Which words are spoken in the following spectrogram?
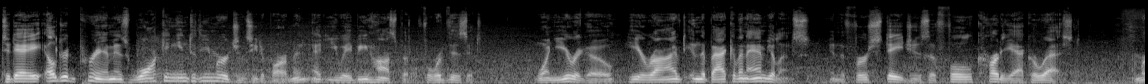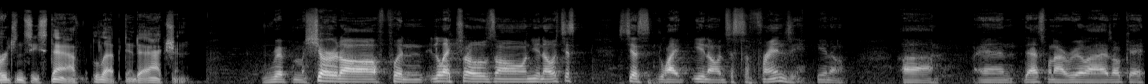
Today, Eldred Prim is walking into the emergency department at UAB Hospital for a visit. One year ago, he arrived in the back of an ambulance in the first stages of full cardiac arrest. Emergency staff leapt into action. Ripping my shirt off, putting electrodes on, you know, it's just, it's just like, you know, just a frenzy, you know. Uh, and that's when I realized, okay,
